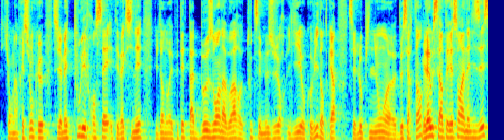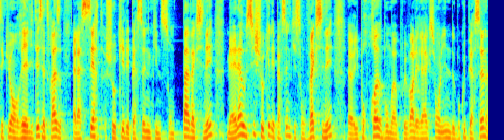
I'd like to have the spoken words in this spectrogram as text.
qui ont l'impression que si jamais tous les Français étaient vaccinés, eh bien on n'aurait peut-être pas besoin d'avoir euh, toutes ces mesures liées au Covid. En tout cas, c'est l'opinion de certains. Mais là où c'est intéressant à analyser, c'est qu'en réalité, cette phrase, elle a certes choqué des personnes qui ne sont pas vaccinées, mais elle a aussi choqué des personnes qui sont vaccinées. Et pour preuve, bon, bah, vous pouvez voir les réactions en ligne de beaucoup de personnes,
